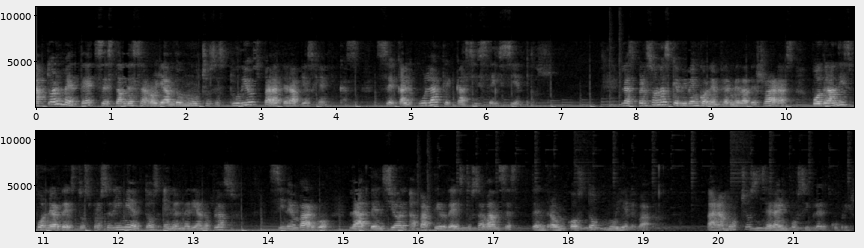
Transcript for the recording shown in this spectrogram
Actualmente se están desarrollando muchos estudios para terapias génicas. Se calcula que casi 600. Las personas que viven con enfermedades raras podrán disponer de estos procedimientos en el mediano plazo. Sin embargo, la atención a partir de estos avances tendrá un costo muy elevado. Para muchos será imposible de cubrir.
